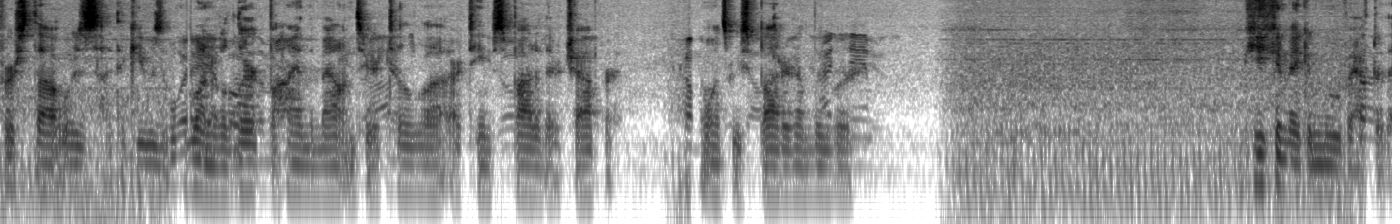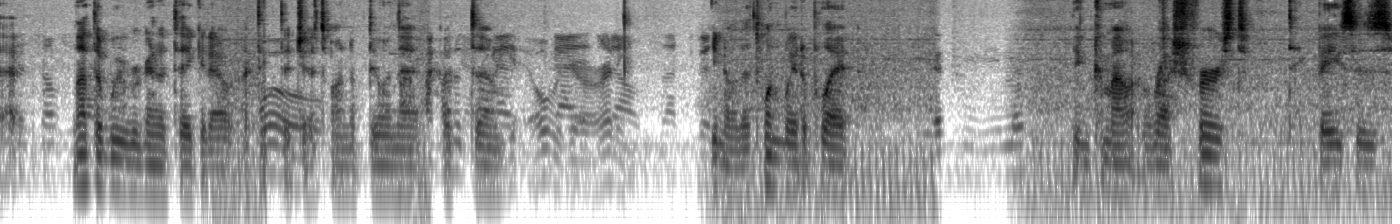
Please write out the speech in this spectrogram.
first thought was I think he was wanted to lurk behind the mountains here till uh, our team spotted their chopper. And once we spotted him, we were. He can make a move after that. Not that we were going to take it out. I think the Jets wound up doing that, but um, you know that's one way to play it. You can come out and rush first, take bases,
